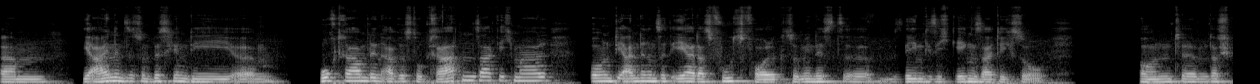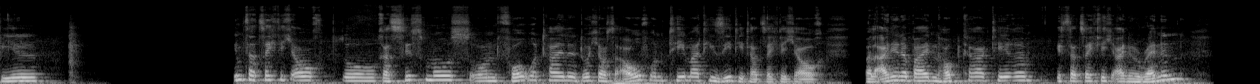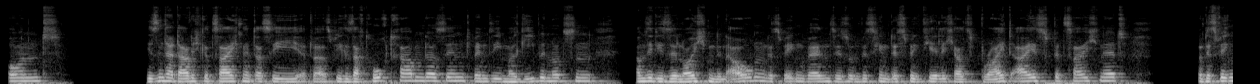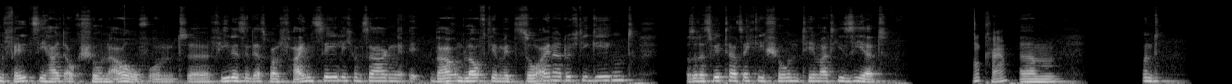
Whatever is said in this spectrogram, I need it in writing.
Ähm, die einen sind so ein bisschen die ähm, hochtrabenden Aristokraten, sag ich mal, und die anderen sind eher das Fußvolk, zumindest äh, sehen die sich gegenseitig so. Und ähm, das Spiel nimmt tatsächlich auch so Rassismus und Vorurteile durchaus auf und thematisiert die tatsächlich auch. Weil eine der beiden Hauptcharaktere ist tatsächlich eine Rennen und die sind halt dadurch gezeichnet, dass sie etwas, wie gesagt, hochtrabender sind. Wenn sie Magie benutzen, haben sie diese leuchtenden Augen. Deswegen werden sie so ein bisschen despektierlich als Bright Eyes bezeichnet. Und deswegen fällt sie halt auch schon auf. Und äh, viele sind erstmal feindselig und sagen, äh, warum lauft ihr mit so einer durch die Gegend? Also das wird tatsächlich schon thematisiert. Okay. Ähm, und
